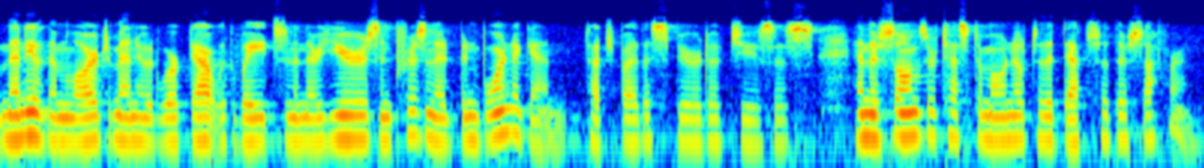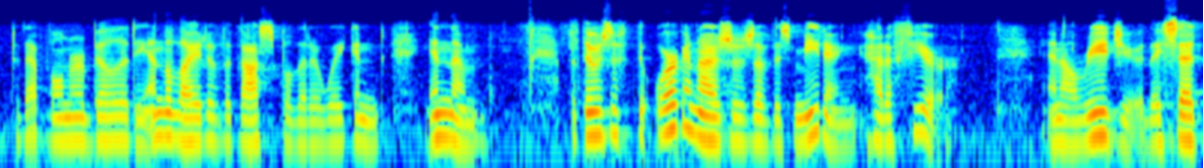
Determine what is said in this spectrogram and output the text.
many of them large men who had worked out with weights and in their years in prison had been born again, touched by the Spirit of Jesus. And their songs were testimonial to the depths of their suffering, to that vulnerability and the light of the gospel that awakened in them. But there was a, the organizers of this meeting had a fear and I'll read you. They said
